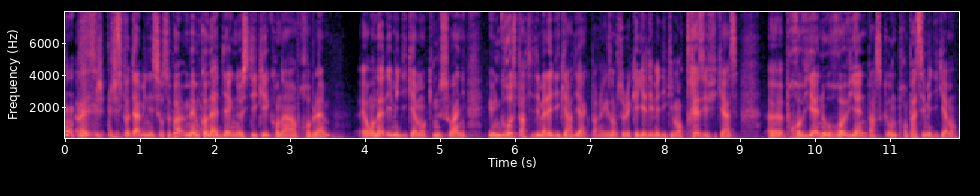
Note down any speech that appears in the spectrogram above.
juste pour terminer sur ce point, même qu'on a diagnostiqué qu'on a un problème, On a des médicaments qui nous soignent. Et une grosse partie des maladies cardiaques, par exemple, sur lesquelles il y a des médicaments très efficaces, proviennent ou reviennent parce qu'on ne prend pas ces médicaments.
